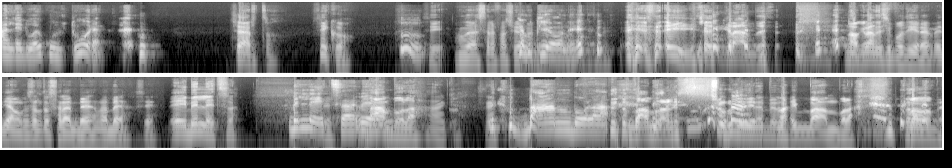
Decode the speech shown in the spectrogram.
alle due culture. Certo. Fico. Mm. Sì, non deve essere facile. Campione. Ehi, grande. No, grande si può dire. Vediamo cos'altro sarebbe. Vabbè, sì. Ehi, bellezza. Bellezza, Sì. vero? Bambola anche. Sì. Bambola. Bambola, nessuno direbbe mai bambola. Però vabbè.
